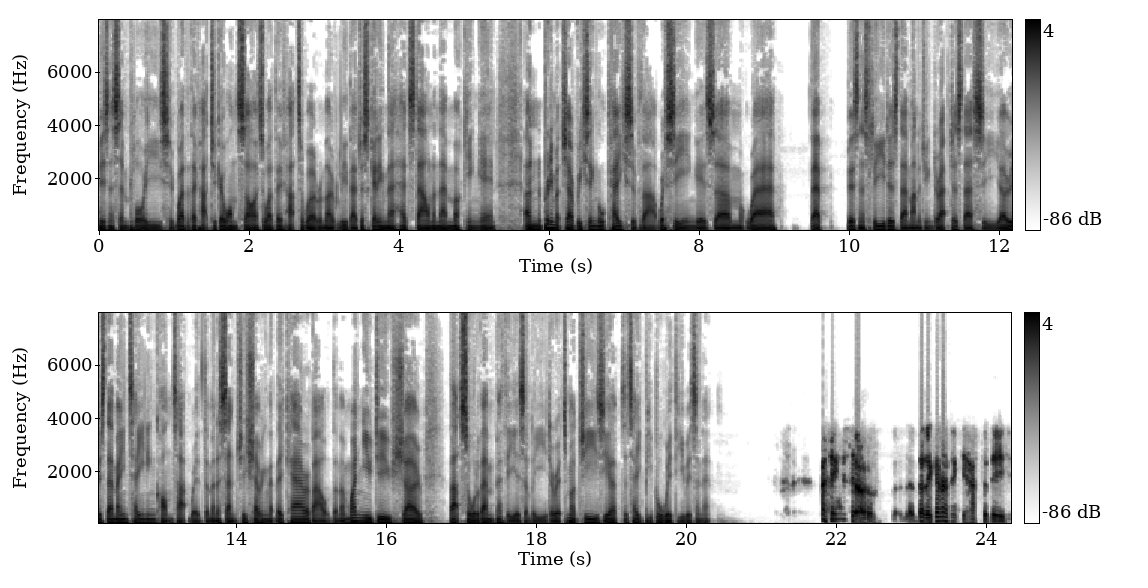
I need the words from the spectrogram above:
business employees, whether they've had to go on site or whether they've had to work remotely, they're just getting their heads down and they're mucking in. And pretty much every single case of that we're seeing is um, where their business leaders, their managing directors, their CEOs, they're maintaining contact with them and essentially showing that they care about them. And when you do show that sort of empathy as a leader, it's much easier to take people with you, isn't it? I think so, but again, I think you have to be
